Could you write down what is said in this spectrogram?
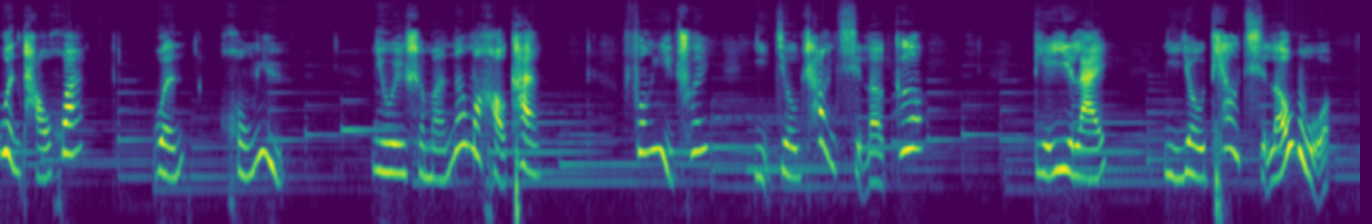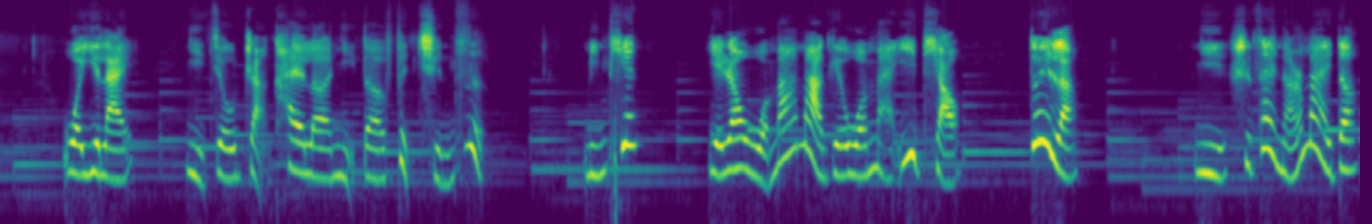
问桃花，文红雨。你为什么那么好看？风一吹，你就唱起了歌；蝶一来，你又跳起了舞。我一来，你就展开了你的粉裙子。明天，也让我妈妈给我买一条。对了，你是在哪儿买的？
